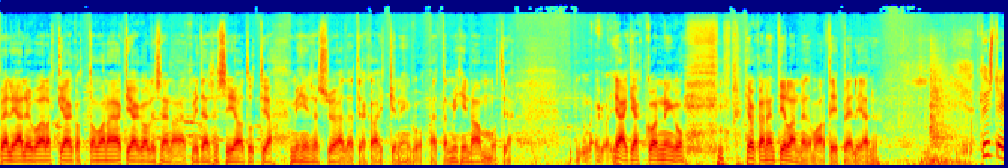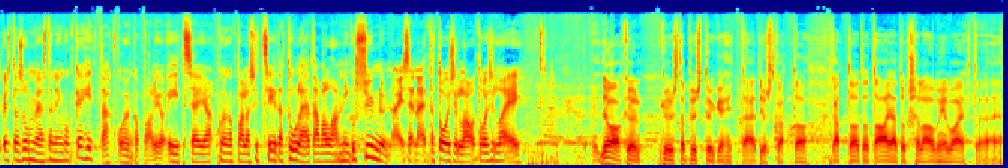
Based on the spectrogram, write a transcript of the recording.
peliäly voi olla kiekottomana ja kiekollisena, että miten sä sijoitut ja mihin sä syötät ja kaikki, niin kuin, että mihin ammut. Ja jääkiekko on niin kuin, jokainen tilanne vaatii peliälyä. Pystyykö sitä sun mielestä niin kuin kehittää kuinka paljon itse ja kuinka paljon sit siitä tulee tavallaan niin kuin synnynnäisenä, että toisilla on, toisilla ei? Joo, kyllä, kyllä sitä pystyy kehittämään, että just katsoo, katsoo tota ajatuksella omia vaihtoja ja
